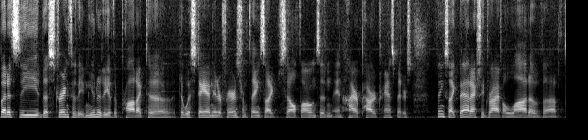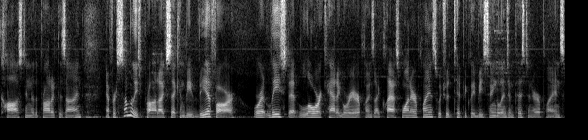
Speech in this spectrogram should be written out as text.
but it's the, the strength or the immunity of the product to, to withstand interference from things like cell phones and, and higher powered transmitters. Things like that actually drive a lot of uh, cost into the product design. Mm-hmm. And for some of these products that can be VFR or at least at lower category airplanes like class 1 airplanes, which would typically be single engine piston airplanes,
